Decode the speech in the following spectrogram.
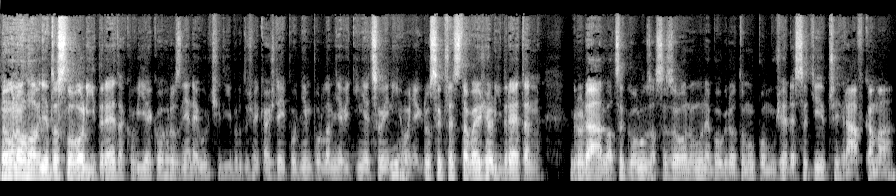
No, no, hlavně to slovo lídr je takový jako hrozně neurčitý, protože každý pod ním podle mě vidí něco jiného. Někdo si představuje, že lídr je ten, kdo dá 20 gólů za sezónu, nebo kdo tomu pomůže deseti přihrávkama.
